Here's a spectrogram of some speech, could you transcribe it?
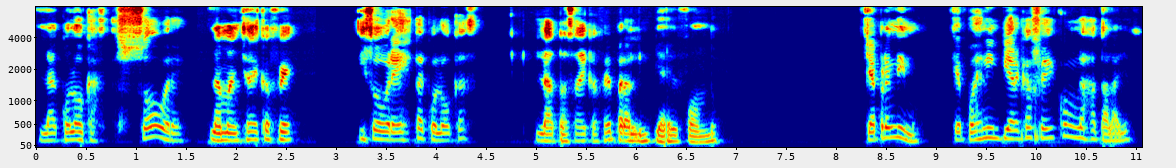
la colocas sobre la mancha de café y sobre esta colocas la taza de café para limpiar el fondo. ¿Qué aprendimos? Que puedes limpiar café con las atalayas.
